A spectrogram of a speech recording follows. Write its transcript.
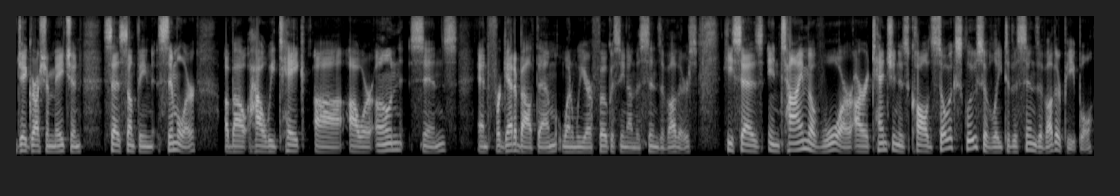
J. Gresham Machen says something similar about how we take uh, our own sins and forget about them when we are focusing on the sins of others. He says, In time of war, our attention is called so exclusively to the sins of other people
